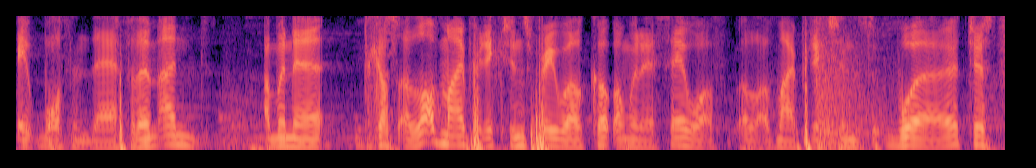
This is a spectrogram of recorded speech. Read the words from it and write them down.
it wasn't there for them, and I'm gonna because a lot of my predictions pre World Cup. I'm gonna say what a lot of my predictions were. Just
